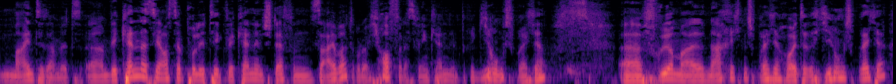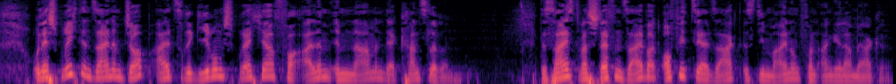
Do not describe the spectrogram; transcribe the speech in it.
meinte damit. Ähm, wir kennen das ja aus der Politik. Wir kennen den Steffen Seibert, oder ich hoffe, dass wir ihn kennen, den Regierungssprecher. Äh, früher mal Nachrichtensprecher, heute Regierungssprecher. Und er spricht in seinem Job als Regierungssprecher vor allem im Namen der Kanzlerin. Das heißt, was Steffen Seibert offiziell sagt, ist die Meinung von Angela Merkel.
